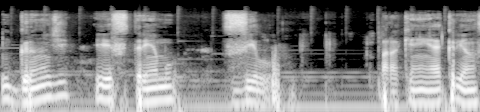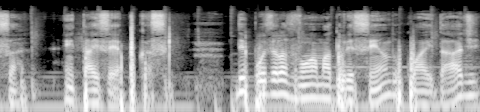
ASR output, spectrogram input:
um grande e extremo zelo para quem é criança em tais épocas. Depois elas vão amadurecendo com a idade,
